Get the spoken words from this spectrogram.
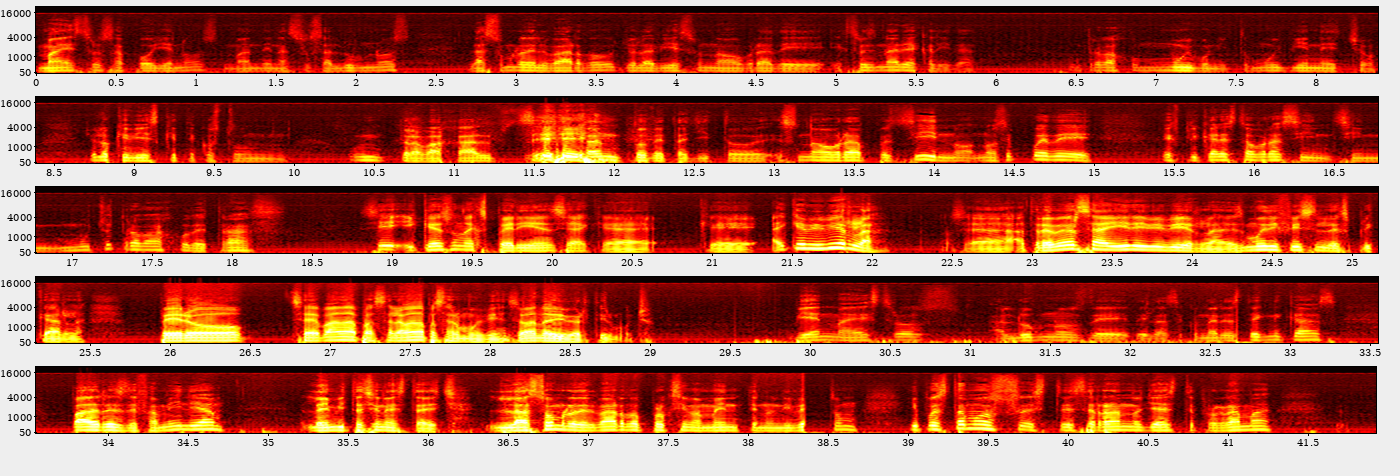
Maestros, apóyenos, manden a sus alumnos. La sombra del bardo, yo la vi, es una obra de extraordinaria calidad trabajo muy bonito, muy bien hecho. Yo lo que vi es que te costó un, un trabajar tanto detallito. Es una obra, pues sí, no, no se puede explicar esta obra sin, sin mucho trabajo detrás. Sí, y que es una experiencia que, que hay que vivirla. O sea, atreverse a ir y vivirla. Es muy difícil de explicarla, pero se van a pasar, la van a pasar muy bien, se van a divertir mucho. Bien, maestros, alumnos de, de las secundarias técnicas, padres de familia, la invitación está hecha. La sombra del bardo próximamente en Universum. Y pues estamos este, cerrando ya este programa.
